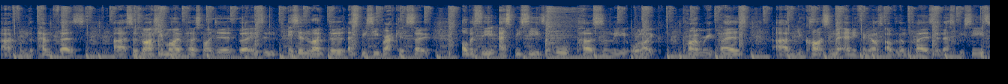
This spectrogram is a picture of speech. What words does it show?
uh, from the Penfez. Uh, so it's not actually my personal idea, but it's in it's in like the SBC bracket. So obviously SBCs are all personally or like primary players. Um, you can't submit anything else other than players in SBCs.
